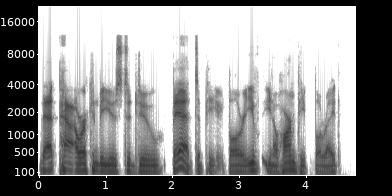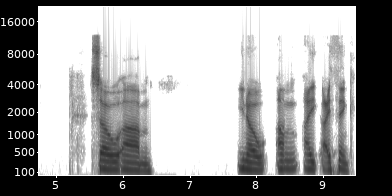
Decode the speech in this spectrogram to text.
that power can be used to do bad to people or you know harm people right? So um you know um i i think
